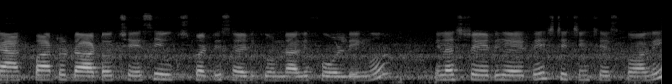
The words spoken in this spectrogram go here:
బ్యాక్ పార్ట్ డాట్ వచ్చేసి ఉక్స్ పట్టి సైడ్కి ఉండాలి ఫోల్డింగు. ఇలా స్ట్రైట్గా అయితే స్టిచ్చింగ్ చేసుకోవాలి.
